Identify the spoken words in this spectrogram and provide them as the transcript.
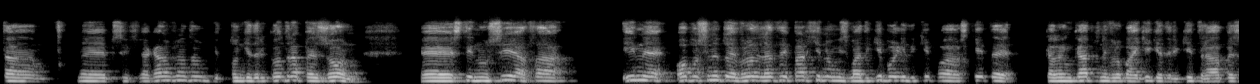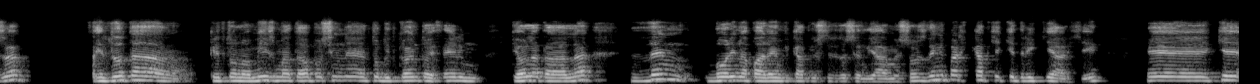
τα ε, ψηφιακά των κεντρικών τραπεζών ε, στην ουσία θα είναι όπως είναι το ευρώ, δηλαδή θα υπάρχει νομισματική πολιτική που ασκείται κανονικά από την Ευρωπαϊκή Κεντρική Τράπεζα. Εδώ τα κρυπτονομίσματα όπως είναι το bitcoin, το ethereum και όλα τα άλλα δεν μπορεί να παρέμβει κάποιος τρίτος ενδιάμεσος, δεν υπάρχει κάποια κεντρική αρχή ε, και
